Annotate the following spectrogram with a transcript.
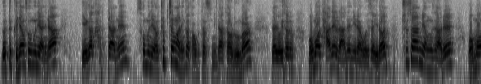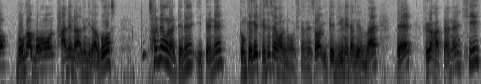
그것도 그냥 소문이 아니라 얘가 같다는 소문이라고 특정하니까 더 붙었습니다 the rumor 그다음에 여기서는 뭐뭐 다는 라는이라고 해서 이런 추수한 명사를 뭐뭐 뭐가 뭐 다는 라는이라고 설명을 할 때는 이때는 동격의 대세 사용하는 것이다. 그래서 이때 니은에 해당되는 말 that 그가 갔다는 he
